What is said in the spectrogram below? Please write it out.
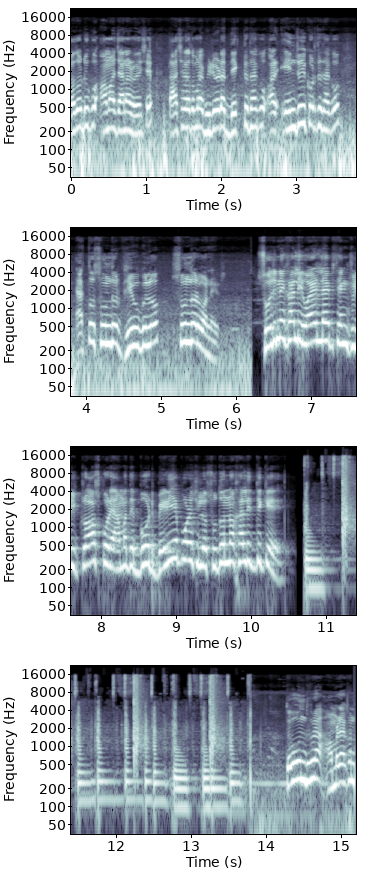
যতটুকু আমার জানা রয়েছে, তাছাড়া তোমরা ভিডিওটা দেখতে থাকো আর এনজয় করতে থাকো। এত সুন্দর ভিউগুলো সুন্দরবনের। সজনেখালি ওয়াইল্ড লাইফ স্যাংচুরি ক্রস করে আমাদের বোট বেরিয়ে পড়েছিল সুদর্ণখালির দিকে। তো বন্ধুরা, আমরা এখন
